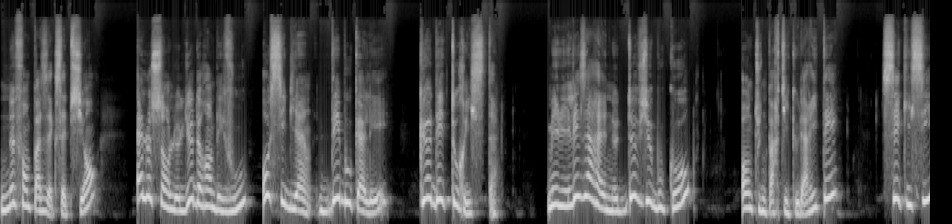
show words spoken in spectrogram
ne font pas exception. Elles sont le lieu de rendez-vous aussi bien des boucalés que des touristes. Mais les arènes de Vieux-Boucau ont une particularité, c'est qu'ici,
